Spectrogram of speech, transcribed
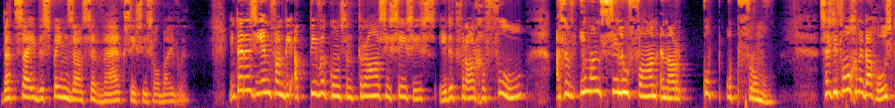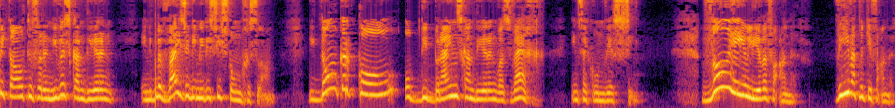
dat sy Dispenza se werksessie sal bywoon. En tydens een van die aktiewe konsentrasie sessies het dit vir haar gevoel asof iemand selofaan in haar kop opvrommel. Sy is die volgende dag hospitaal toe vir 'n nuwe skandering en die bewys het die medisy stom geslaan. Die donker kol op die breinskandering was weg en sy kon weer sien. Wil jy jou lewe verander? Wie wat moet jy verander?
